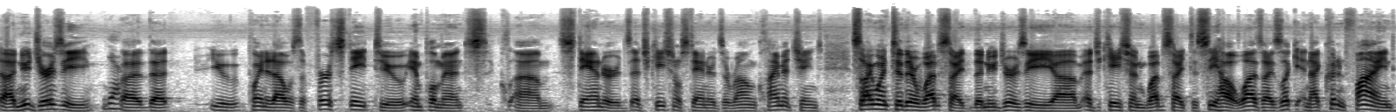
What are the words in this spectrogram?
uh, New Jersey, yeah. uh, that you pointed out, was the first state to implement um, standards, educational standards around climate change. So I went to their website, the New Jersey um, education website, to see how it was. I was looking, and I couldn't find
